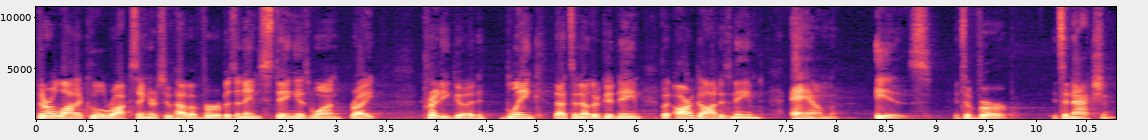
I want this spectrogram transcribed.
there are a lot of cool rock singers who have a verb as a name. Sting is one, right? Pretty good. Blink, that's another good name. But our God is named Am, is. It's a verb, it's an action.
